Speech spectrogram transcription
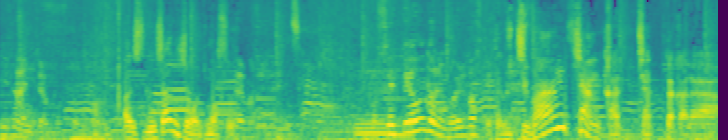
23日はもっとあ23日持ちますますねまあ設定温度にもよりますけどね。うちワンちゃん買っちゃったから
